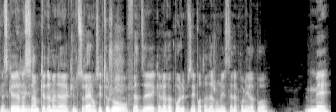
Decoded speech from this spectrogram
Parce que il me Euh, semble que de manière culturelle, on s'est toujours fait dire que le repas le plus important de la journée, c'était le premier repas. Mais...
